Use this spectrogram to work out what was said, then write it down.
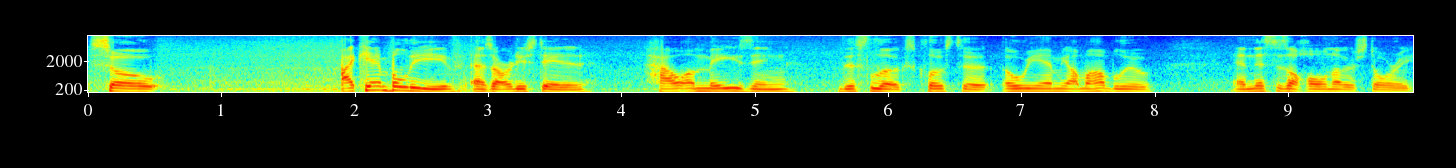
So I can't believe, as already stated, how amazing this looks close to OEM Yamaha Blue. And this is a whole nother story.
